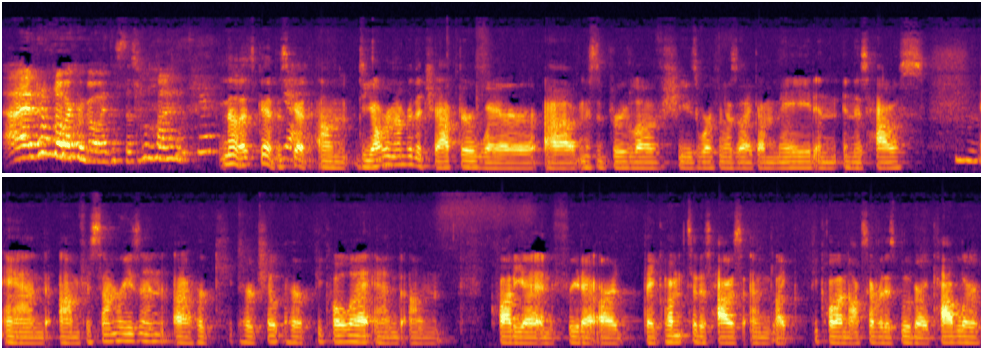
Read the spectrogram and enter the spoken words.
I don't know where I'm going with this one. No, that's good. That's Yeah. good. Um, do y'all remember the chapter where uh, Mrs. Breedlove she's working as like a maid in, in this house, and um, for some reason uh, her her her Pecola and um, Claudia and Frieda are they come to this house and like Pecola knocks over this blueberry cobbler,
